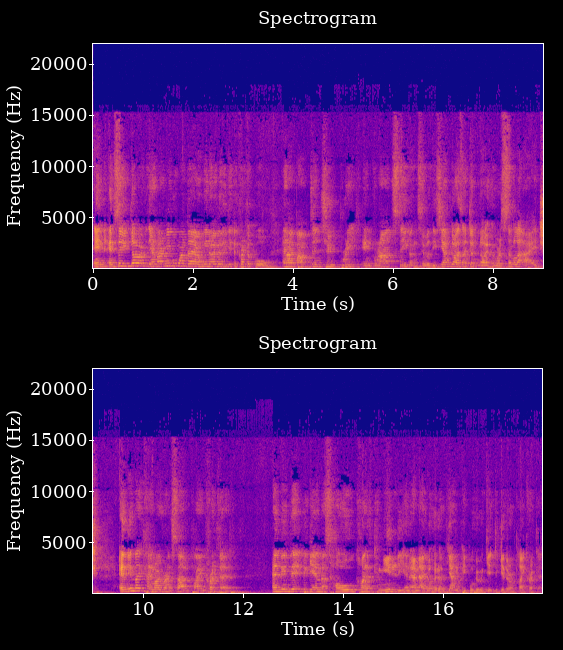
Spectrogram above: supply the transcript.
And, and so you go over there, and I remember one day I went over to get the cricket ball, and I bumped into Brett and Grant Stevens, who were these young guys I didn't know who were a similar age. And then they came over and started playing cricket. And then that began this whole kind of community in our neighbourhood of young people who would get together and play cricket.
